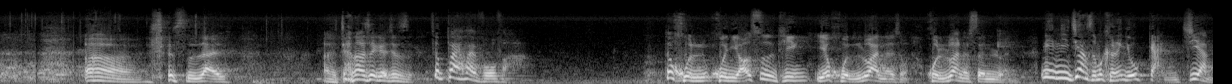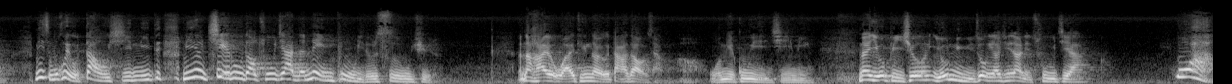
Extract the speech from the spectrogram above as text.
啊，这实在，呃，讲到这个就是这败坏佛法，这混混淆视听，也混乱了什么？混乱了声轮。你你这样怎么可能有敢将？你怎么会有道心？你的你又介入到出家人的内部里头的事物去了？那还有，我还听到有个大道场啊，我们也故意引其名。那有比丘、有女众要去让你出家，哇！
